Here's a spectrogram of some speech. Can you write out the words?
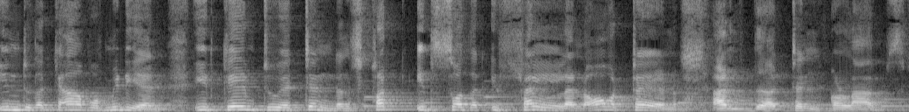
into the camp of Midian. It came to a tent and struck it so that it fell and overturned, and the tent collapsed.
